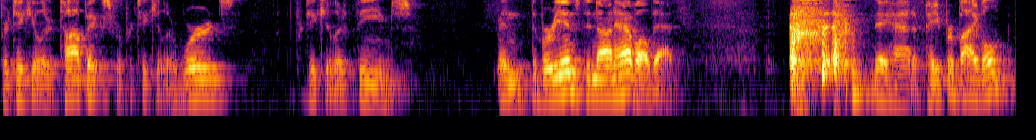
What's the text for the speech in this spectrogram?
particular topics, for particular words, particular themes. And the Bereans did not have all that. they had a paper Bible,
